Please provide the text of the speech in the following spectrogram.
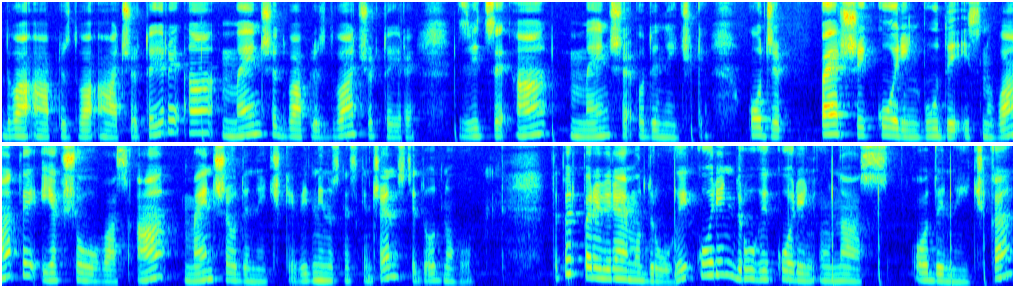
2а плюс 2а 4а менше 2 плюс 2 4. Звідси а менше одинички. Отже, перший корінь буде існувати, якщо у вас а менше одинички, від мінус нескінченності до 1. Тепер перевіряємо другий корінь. Другий корінь у нас одиничка.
